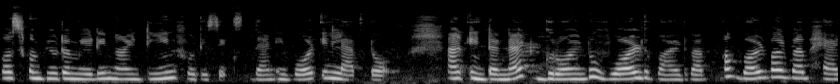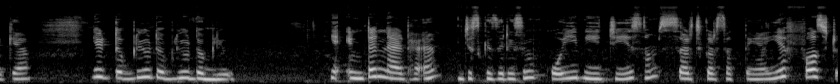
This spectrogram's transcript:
first computer made in 1946 then evolve in laptop and internet grow in to world wide web अब वर्ल्ड वाइड वेब है क्या? ये डब्ल्यू डब्ल्यू डब्ल्यू ये इंटरनेट है जिसके ज़रिए से हम कोई भी चीज़ हम सर्च कर सकते हैं। ये फ़र्स्ट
